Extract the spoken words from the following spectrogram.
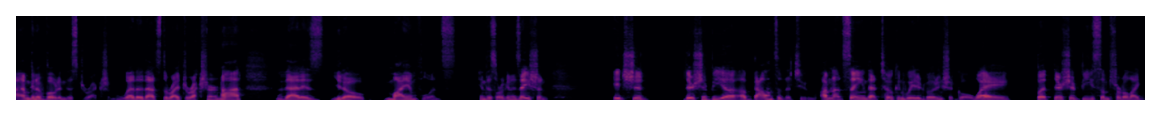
I'm going to vote in this direction. Whether that's the right direction or not, that is, you know, my influence in this organization. It should, there should be a, a balance of the two. I'm not saying that token weighted voting should go away, but there should be some sort of like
